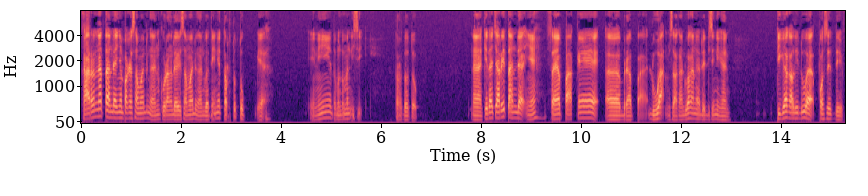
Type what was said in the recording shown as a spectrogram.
Karena tandanya pakai sama dengan Kurang dari sama dengan Berarti ini tertutup ya. Ini teman-teman isi Tertutup. Nah kita cari tandanya Saya pakai uh, berapa? 2 misalkan. 2 kan ada di sini kan? 3 kali 2 positif.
